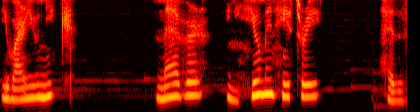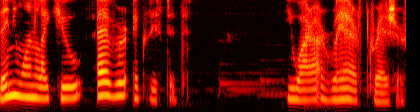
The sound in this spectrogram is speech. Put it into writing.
You are unique. Never in human history has anyone like you ever existed. You are a rare treasure.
